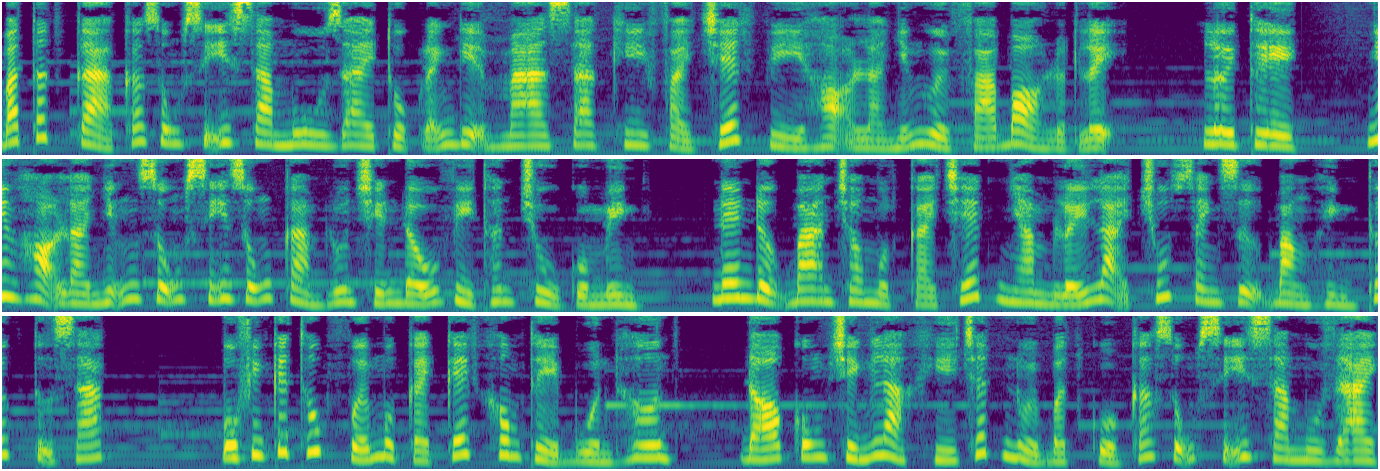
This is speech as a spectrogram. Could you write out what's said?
bắt tất cả các dũng sĩ samurai thuộc lãnh địa Masaki phải chết vì họ là những người phá bỏ luật lệ. Lời thề, nhưng họ là những dũng sĩ dũng cảm luôn chiến đấu vì thân chủ của mình, nên được ban cho một cái chết nhằm lấy lại chút danh dự bằng hình thức tự sát. Bộ phim kết thúc với một cái kết không thể buồn hơn, đó cũng chính là khí chất nổi bật của các dũng sĩ samurai.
